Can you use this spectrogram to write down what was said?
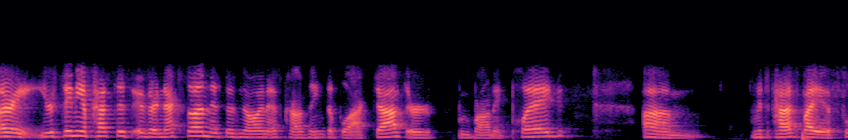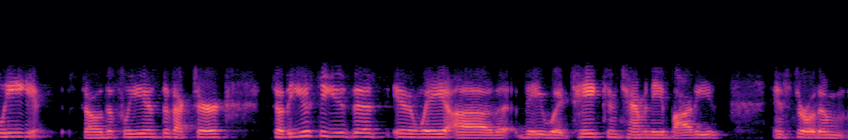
All right, Yersinia pestis is our next one. This is known as causing the Black Death or bubonic plague. Um, it's passed by a flea, so the flea is the vector. So they used to use this in a way of they would take contaminated bodies and throw them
